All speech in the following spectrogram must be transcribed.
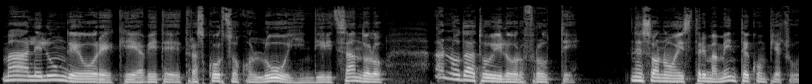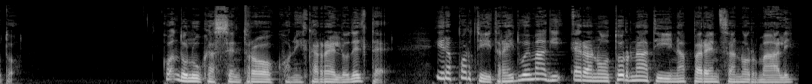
ma le lunghe ore che avete trascorso con lui indirizzandolo hanno dato i loro frutti. Ne sono estremamente compiaciuto. Quando Lucas entrò con il carrello del tè, i rapporti tra i due maghi erano tornati in apparenza normali.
